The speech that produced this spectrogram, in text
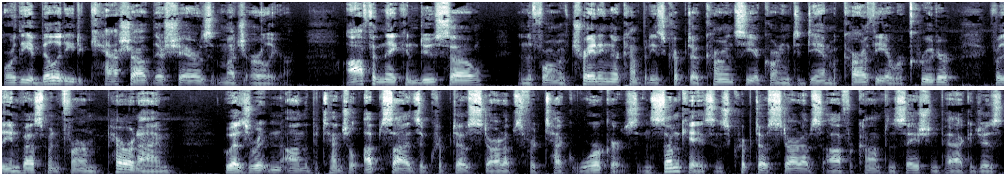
or the ability to cash out their shares much earlier. Often they can do so in the form of trading their company's cryptocurrency, according to Dan McCarthy, a recruiter for the investment firm Paradigm, who has written on the potential upsides of crypto startups for tech workers. In some cases, crypto startups offer compensation packages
